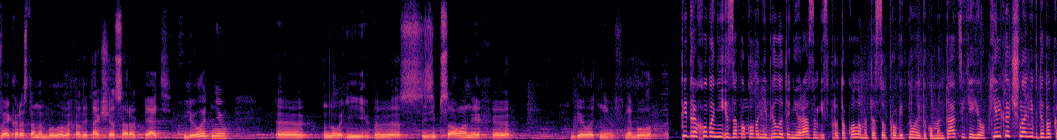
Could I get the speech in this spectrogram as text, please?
використано було виходить так, що 45 бюлетнів, е, ну і зіпсованих бюлетнів не було. Підраховані і запаковані бюлетені разом із протоколами та супровідною документацією. Кілька членів ДВК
